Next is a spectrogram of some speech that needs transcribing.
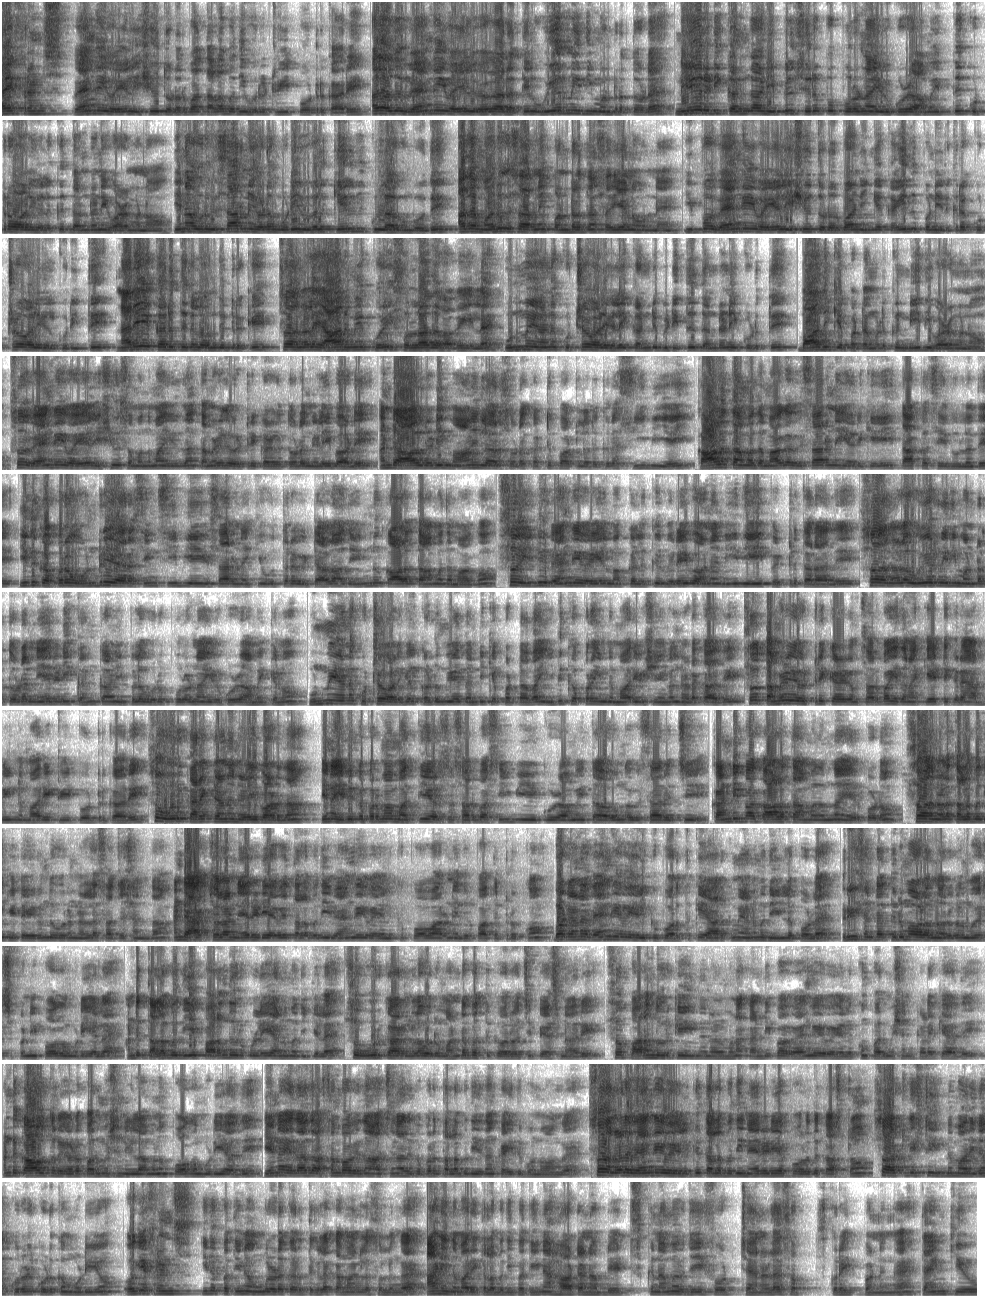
Hi friends வேங்கை வயல் issue தொடர்பா தளபதி ஒரு ட்வீட் போட்டிருக்காரு. அதாவது வேங்கை வயல் விவகாரத்தில் உயர்நீதிமன்றத்தோட நேரடி கண்காணிப்பில் சிறப்பு புலனாய்வு குழு அமைத்து குற்றவாளிகளுக்கு தண்டனை வழங்கணும். ஏன்னா ஒரு விசாரணையோட முடிவுகள் கேள்விக்குள்ளாகும் போது அதை மறு விசாரணை பண்றதுதான் சரியான ஒண்ணு. இப்போ வேங்கை வயல் இஷ்யூ தொடர்பா நீங்க கைது பண்ணியிருக்கிற குற்றவாளிகள் குறித்து நிறைய கருத்துக்கள் வந்துட்டு இருக்கு ஸோ அதனால யாருமே குறை சொல்லாத வகையில உண்மையான குற்றவாளிகளை கண்டுபிடித்து தண்டனை கொடுத்து பாதிக்கப்பட்டவங்களுக்கு நீதி வழங்கணும். ஸோ வேங்கை வயல் இஷ்யூ சம்பந்தமா இதுதான் தமிழக வெற்றி கழகத்தோட நிலைப்பாடு. அண்ட் ஆல்ரெடி மாநில அரசோட கட்டுப்பாட்டில் இருக்கிற சிபிஐ காலதாமதமாக விசாரணை அறிக்கையை தாக்கல் செய்துள்ளது. இதுக்கப்புறம் ஒன்றிய அரசின் சிபிஐ விசாரணைக்கு உத்தரவிட்டாலும் அது இன்னும் காலதாமதமாகும். ஸோ இது வேங்கை வயல் மக்களுக்கு விரைவான நீதியை பெற்று தராது. ஸோ அதனால உயர்நீதிமன்றத்தோட நேரடி கண்காணிப்புல ஒரு புலனாய்வு குழு அமைக்கணும். உண்மையான குற்றவாளிகள் கடுமையா தண்டிக்கப்பட்டாதான் இதுக்கப்புறம் இந்த மாதிரி விஷயங்கள் நடக்காது. ஸோ தமிழக வெற்றி கழகம் சார்பா இதை நான் கேட்டுக்கிறேன் அப்படின்னு மாதிரி ட்வீட் போட்டிருக்காரு. ஸோ ஒரு கரெக்டான நிலைப்பாடு தான் ஏன்னா இதுக்கப்புறமா மத்திய அரசு சார்பாக சிபிஐ குழு அமைத்து அவங்க விசாரிச்சு கண்டிப்பா காலதாமதம் தான் ஏற்படும். ஸோ அதனால தளபதி கிட்ட இருந்து ஒரு நல்ல சஜஷன் தான். அண்ட் ஆக்சுவலா நேரடியாவே தளபதி வேங்கை வயலுக்கு போவாருன்னு எதிர்பார்த்துட்டு இருக்கோம். பட் ஆனா வேங்கை வயலுக்கு போறதுக்கு யாருக்குமே அனுமதி இல்லை போல. ரீசெண்டாக திருமாவளவன் அவர்கள் முயற்சி பண்ணி போக முடியல. அண்ட் தளபதியே பரந்தூருக்குள்ளேயே அனுமதிக்கல. ஸோ ஊர்க்காரங்களை ஒரு மண்டபத்துக்கு வர வச்சு பேசினாரு. ஸோ பரந்தூருக்கே இந்த நிலமனா கண்டிப்பா வேங்கை வயலுக்கும் பர்மிஷன் கிடைக்காது. அண்ட் காவல்துறையோட பர்மிஷன் இல்லாமலும் போக முடியாது. ஏன்னா ஏதாவது அசம்பாவிதம் ஆச்சுன்னா அதுக்கப்புறம் தளபதியை தான் கைது பண்ணுவாங்க. ஸோ அதனால வேங்கை வயலுக்கு தளபதி நேரடியாக போகிறது கஷ்டம். ஸோ அட்லீஸ்ட் இந்த மாதிரி தான் குரல் கொடுக்க முடியும். ஓகே ஃப்ரெண்ட்ஸ் இதை பற்றின உங்களோட கருத்துக்களை கமெண்ட்ல சொல்லுங்க. அண்ட் இந்த மாதிரி தளபதி பார்த்தீங்கன்னா ஹாட் அண்ட் அப்டேட்ஸ்க்கு நம்ம விஜய் ஃபோர்ட் சேனலை சப்ஸ்கிரைப் பண்ணுங்க. Thank you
